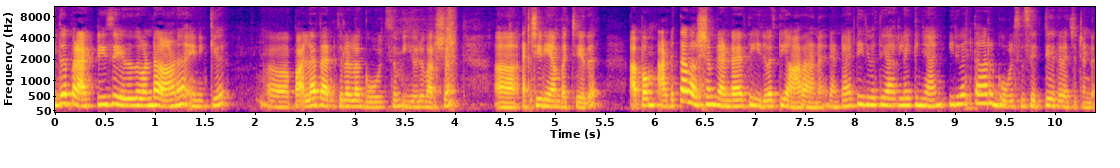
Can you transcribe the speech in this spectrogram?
ഇത് പ്രാക്ടീസ് ചെയ്തതുകൊണ്ടാണ് എനിക്ക് ആ, പല തരത്തിലുള്ള ഗോൾസും ഈ ഒരു വർഷം അച്ചീവ് ചെയ്യാൻ പറ്റിയത്. അപ്പം അടുത്ത വർഷം രണ്ടായിരത്തി ഇരുപത്തി ആറാണ് രണ്ടായിരത്തി ഇരുപത്തി ആറിലേക്ക് ഞാൻ ഇരുപത്തി ആറ് ഗോൾസ് സെറ്റ് ചെയ്ത് വെച്ചിട്ടുണ്ട്.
